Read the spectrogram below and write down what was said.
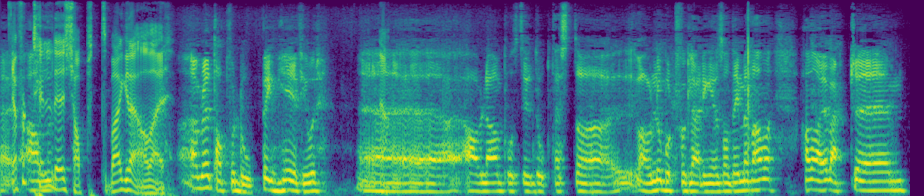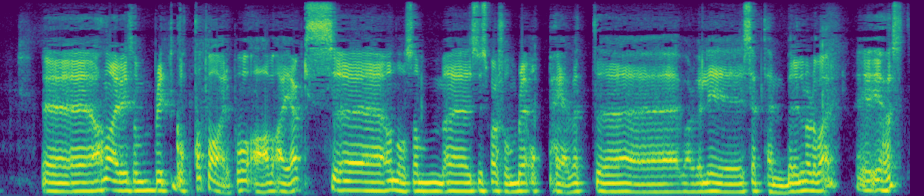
Ja, Fortell han, det kjapt. Hva er greia der? han ble tatt for doping i fjor. Ja. Avla en positiv doptest og var vel noen bortforklaringer og sånne ting. Men han, han har jo vært Han har liksom blitt godt tatt vare på av Ajax. eh, og nå som uh, suspensjonen ble opphevet, eh, var det vel i september eller når det var, i, høst.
